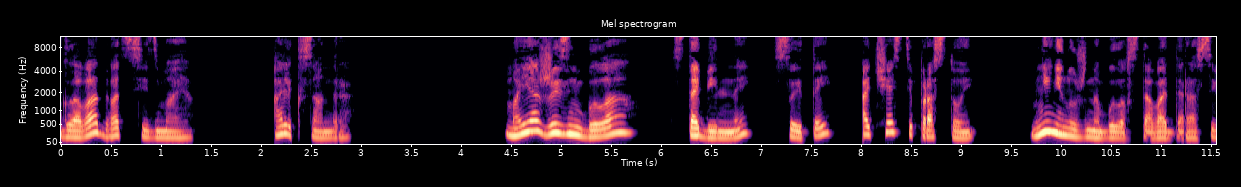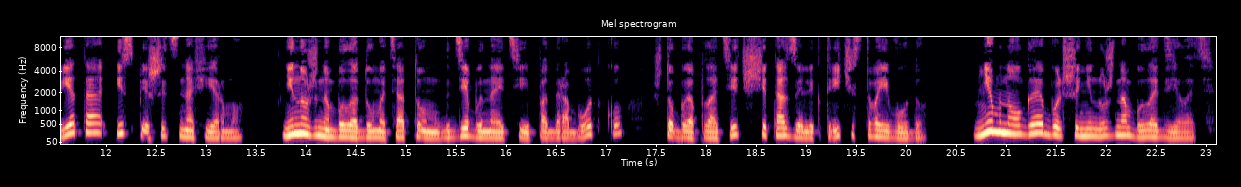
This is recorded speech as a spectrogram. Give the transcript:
Глава 27. Александра. Моя жизнь была стабильной, сытой, отчасти простой. Мне не нужно было вставать до рассвета и спешить на ферму. Не нужно было думать о том, где бы найти подработку, чтобы оплатить счета за электричество и воду. Мне многое больше не нужно было делать,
